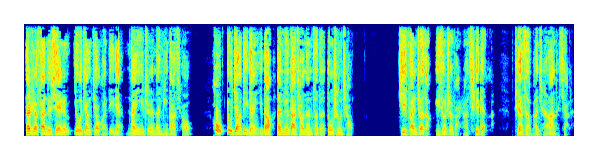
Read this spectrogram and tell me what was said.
但是犯罪嫌疑人又将交款地点南移至南平大桥，后又将地点移到南平大桥南侧的东升桥。几番折腾，已经是晚上七点了，天色完全暗了下来。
